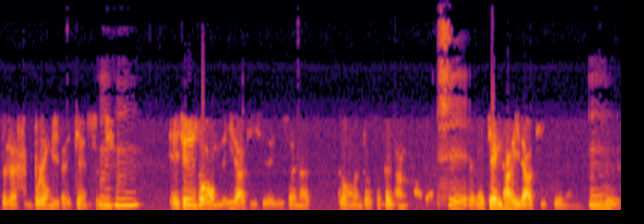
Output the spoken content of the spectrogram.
这个很不容易的一件事情。嗯也就是说，我们的医疗体系的医生呢，各方面都是非常好的，是。整个健康医疗体制呢，嗯。是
